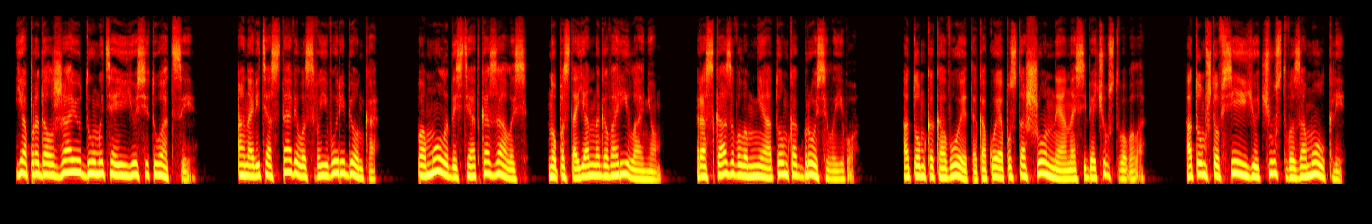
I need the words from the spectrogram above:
Я продолжаю думать о ее ситуации. Она ведь оставила своего ребенка. По молодости отказалась, но постоянно говорила о нем. Рассказывала мне о том, как бросила его. О том, каково это, какой опустошенной она себя чувствовала о том, что все ее чувства замолкли.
